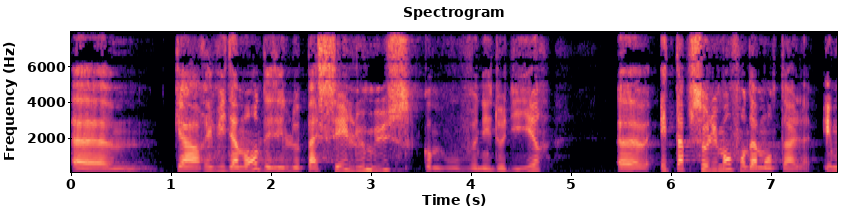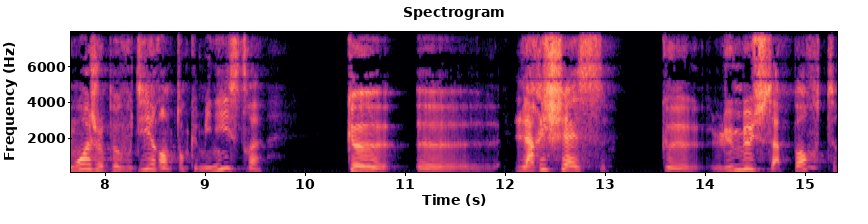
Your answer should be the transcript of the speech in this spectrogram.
Car évidemment, le passé, l'humus, comme vous venez de dire, est absolument fondamental. Et moi, je peux vous dire, en tant que ministre, que euh, la richesse que l'humus apporte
